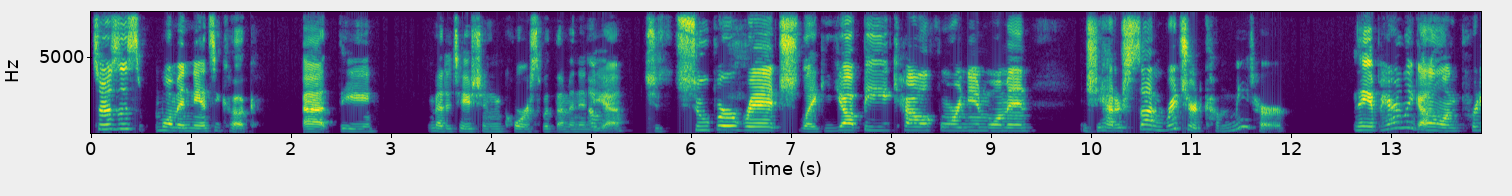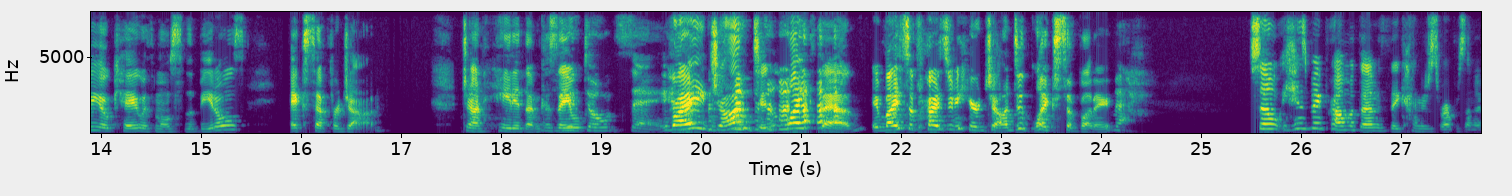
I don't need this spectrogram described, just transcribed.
So there's this woman, Nancy Cooke, at the meditation course with them in India. She's super rich, like yuppie Californian woman, and she had her son Richard come meet her. They apparently got along pretty okay with most of the Beatles, except for John. John hated them because they You don't say. right. John didn't like them. It might surprise you to hear John didn't like somebody. So his big problem with them is they kind of just represented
